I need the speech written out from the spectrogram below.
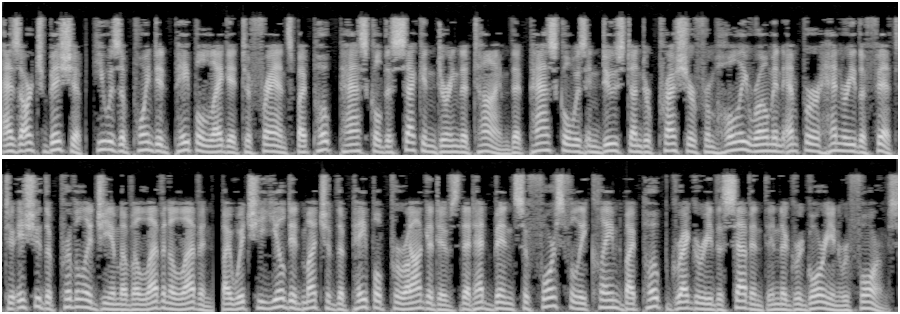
As archbishop, he was appointed papal legate to France by Pope Paschal II during the time that Paschal was induced under pressure from Holy Roman Emperor Henry V to issue the Privilegium of 1111, by which he yielded much of the papal prerogatives that had been so forcefully claimed by Pope Gregory VII in the Gregorian reforms.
